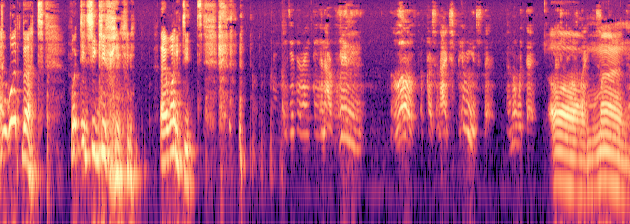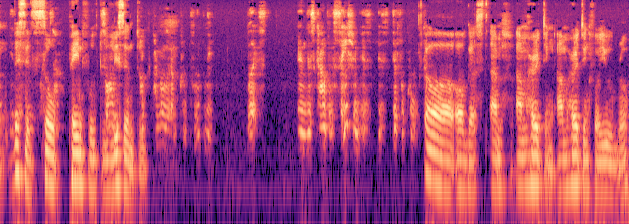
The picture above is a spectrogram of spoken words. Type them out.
I want that. What did she give him? I want it. You did the right thing. And I really loved a person. I experienced that. I know what that Oh like. man, this is so painful to So listen to. I know that I'm completely blessed. And this conversation is, is difficult. Oh, August, I'm I'm hurting. I'm hurting for you, bro.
